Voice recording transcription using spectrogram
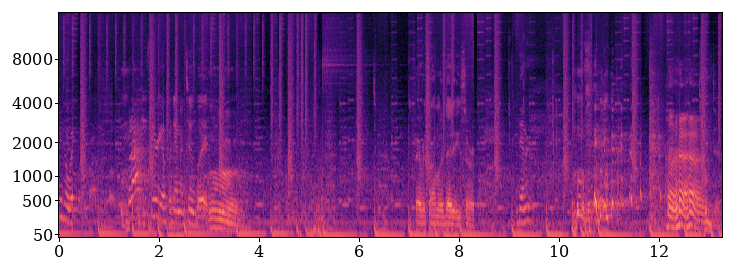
We can wake up and probably. But I eat cereal for dinner too, but mm. favorite time of the day to eat cereal? dinner. Dinner.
